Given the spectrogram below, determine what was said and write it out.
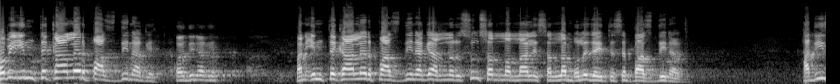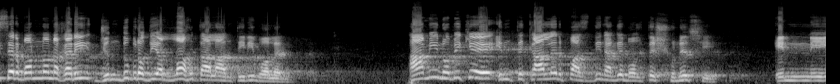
নবী ইন্তেকালের পাঁচ দিন আগে কয়দিন আগে? মানে ইন্তেকালের পাঁচ দিন আগে আল্লাহ রসুল সাল্লাহ আলি সাল্লাম বলে যাইতেছে পাঁচ দিন আগে। হাদিসের বর্ণনাকারী জুন্দুব রদি আল্লাহ তালান তিনি বলেন, আমি নবীকে ইন্তেকালের পাঁচ দিন আগে বলতে শুনেছি ইন্নি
